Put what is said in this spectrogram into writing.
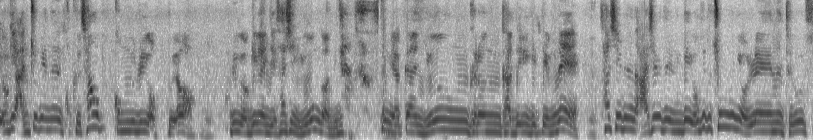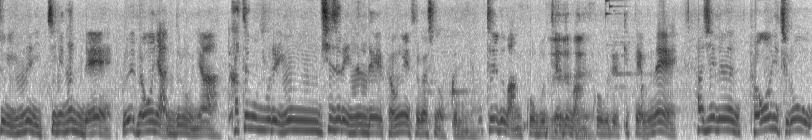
여기 안쪽에는 그 상업 건물이 없고요. 그리고 여기가 이제 사실 유흥가입니다. 좀 약간 유흥 그런 가들이기 때문에 사실은 아셔야 되는 게 여기도 충분히 원래는 들어올 수 있는 입지긴 한데 왜 병원이 안 들어오냐. 같은 건물에 유흥 시설이 있는데 병원에 들어갈 수는 없거든요. 호텔도 많고 모텔도 네, 많고 그랬기 때문에 사실은 병원이 들어올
